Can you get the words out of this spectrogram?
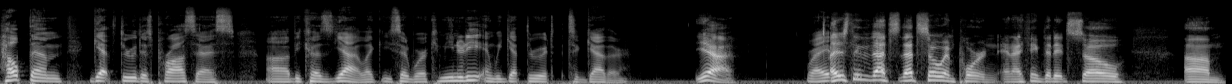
Help them get through this process uh, because yeah, like you said, we're a community and we get through it together. Yeah, right. I just think that that's that's so important, and I think that it's so. Um,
